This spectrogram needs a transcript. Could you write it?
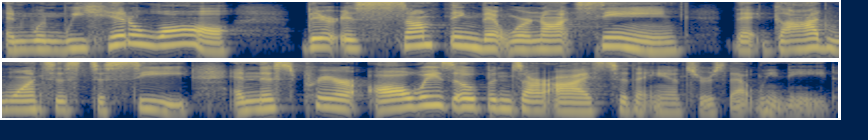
And when we hit a wall, there is something that we're not seeing that God wants us to see. And this prayer always opens our eyes to the answers that we need.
